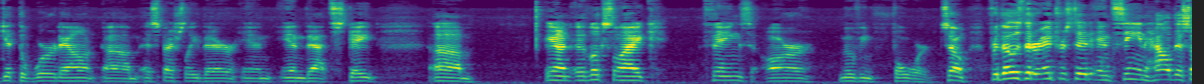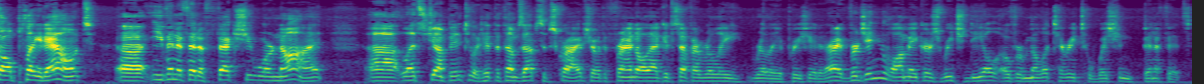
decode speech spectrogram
get the word out, um, especially there in in that state. Um, and it looks like things are moving forward. So for those that are interested in seeing how this all played out, uh, even if it affects you or not, uh, let's jump into it. Hit the thumbs up, subscribe, share with a friend, all that good stuff. I really, really appreciate it. All right, Virginia lawmakers reached deal over military tuition benefits.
